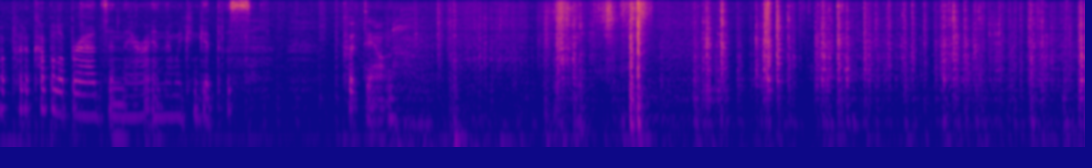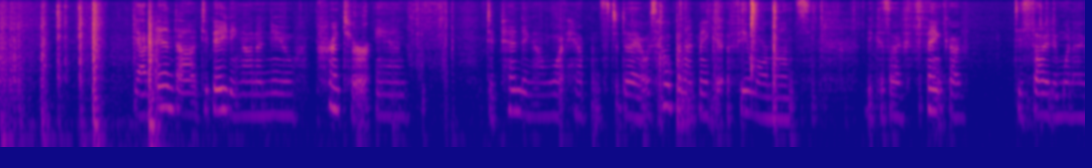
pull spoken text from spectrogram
I'll put a couple of brads in there and then we can get this put down. I've been uh, debating on a new printer and depending on what happens today, I was hoping I'd make it a few more months because I think I've decided when I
